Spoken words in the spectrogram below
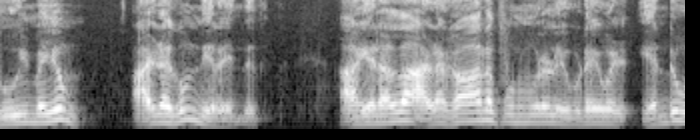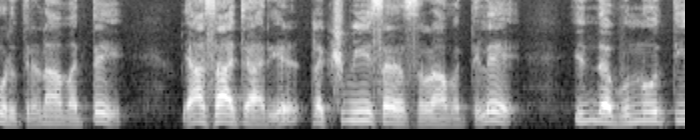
தூய்மையும் அழகும் நிறைந்தது. ஆகையினால் தான் அழகான புன்முறலை உடையவள் என்று ஒரு திருநாமத்தை வியாசாச்சாரியர் லக்ஷ்மி சகசிரநாமத்திலே இந்த முன்னூற்றி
